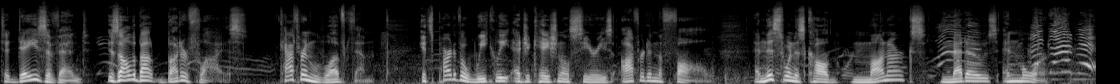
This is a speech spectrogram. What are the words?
Today's event is all about butterflies. Catherine loved them. It's part of a weekly educational series offered in the fall, and this one is called Monarchs, Meadows, and More. I got it!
